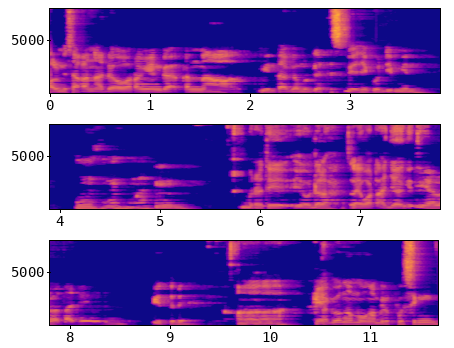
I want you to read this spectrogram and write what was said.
kalau misalkan ada orang yang nggak kenal minta gambar gratis biasanya gue dimin hmm. berarti ya udahlah lewat aja gitu. Iya lo tadi udah. Gitu deh. Heeh, heeh. kayak gue nggak mau ngambil pusing.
